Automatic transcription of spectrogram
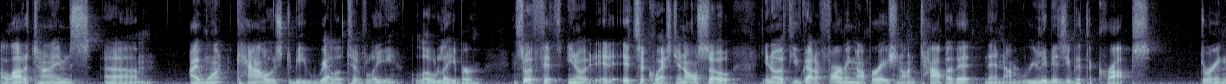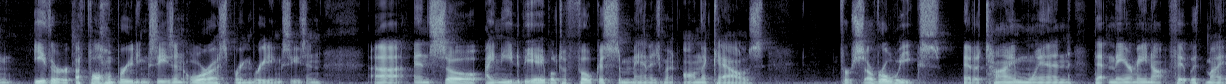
A lot of times um, I want cows to be relatively low labor. And so it fits, you know, it, it's a question. Also, you know, if you've got a farming operation on top of it, then I'm really busy with the crops during either a fall breeding season or a spring breeding season. Uh, and so I need to be able to focus some management on the cows for several weeks at a time when that may or may not fit with my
